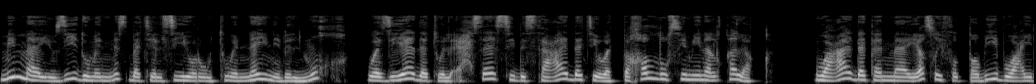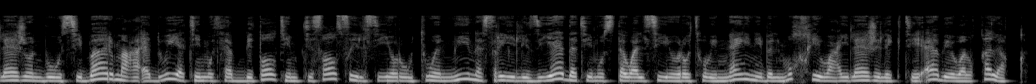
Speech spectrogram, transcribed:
مما يزيد من نسبة السيروتونين بالمخ وزيادة الإحساس بالسعادة والتخلص من القلق. وعادة ما يصف الطبيب علاج بوسبار مع أدوية مثبطات امتصاص السيروتونين SSRI لزيادة مستوى السيروتونين بالمخ وعلاج الاكتئاب والقلق.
